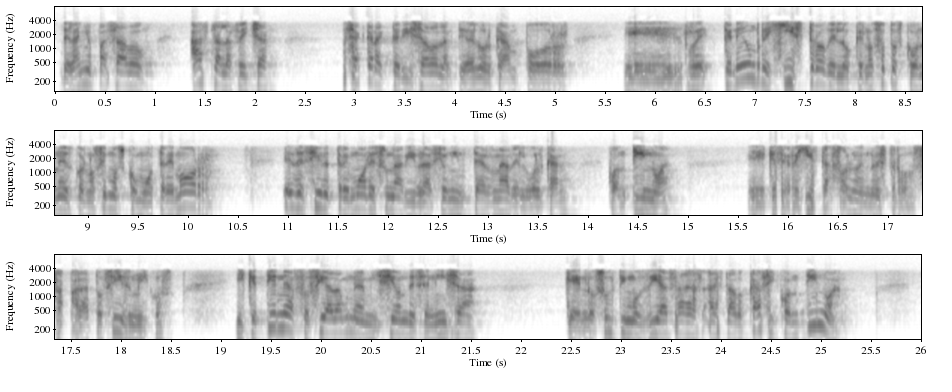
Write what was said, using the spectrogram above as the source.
del año pasado hasta la fecha, se ha caracterizado la actividad del volcán por eh, tener un registro de lo que nosotros conocemos como tremor. Es decir, tremor es una vibración interna del volcán continua eh, que se registra solo en nuestros aparatos sísmicos y que tiene asociada una emisión de ceniza que en los últimos días ha, estado casi continua.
